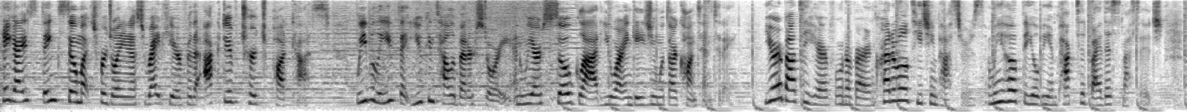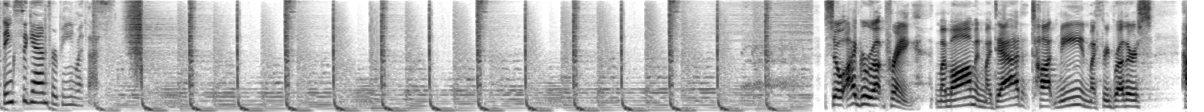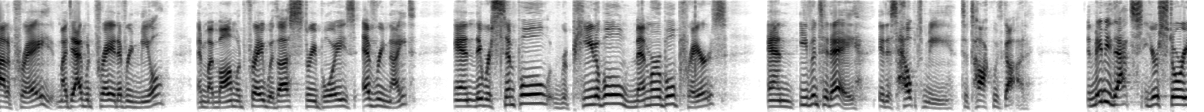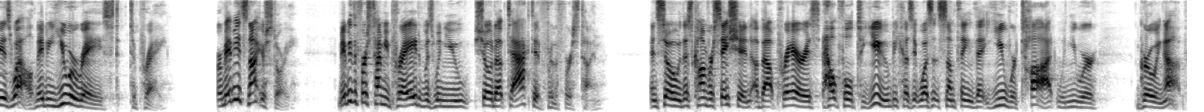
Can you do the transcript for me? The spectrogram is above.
Hey guys, thanks so much for joining us right here for the Active Church podcast. We believe that you can tell a better story, and we are so glad you are engaging with our content today. You're about to hear from one of our incredible teaching pastors, and we hope that you'll be impacted by this message. Thanks again for being with us. So I grew up praying. My mom and my dad taught me and my three brothers how to pray. My dad would pray at every meal, and my mom would pray with us three boys every night. And they were simple, repeatable, memorable prayers. And even today, it has helped me to talk with God. And maybe that's your story as well. Maybe you were raised to pray. Or maybe it's not your story. Maybe the first time you prayed was when you showed up to active for the first time. And so this conversation about prayer is helpful to you because it wasn't something that you were taught when you were growing up.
